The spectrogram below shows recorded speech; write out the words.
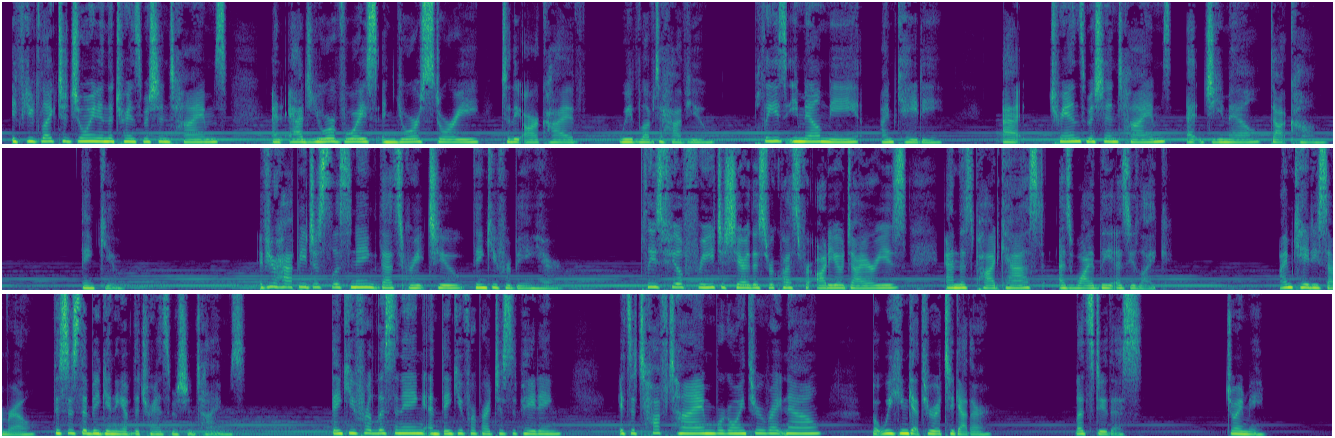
If you'd like to join in the transmission times and add your voice and your story to the archive, we'd love to have you. Please email me, I'm Katie, at transmissiontimes at gmail.com. Thank you. If you're happy just listening, that's great too. Thank you for being here. Please feel free to share this request for audio diaries and this podcast as widely as you like. I'm Katie Sumrow. This is the beginning of the Transmission Times. Thank you for listening and thank you for participating. It's a tough time we're going through right now, but we can get through it together. Let's do this. Join me.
